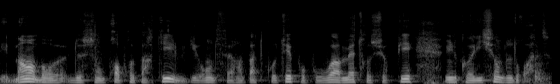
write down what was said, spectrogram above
les membres de son propre parti lui diront de faire un pas de côté pour pouvoir mettre sur pied une coalition de droite.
